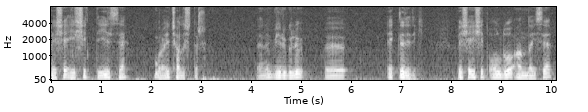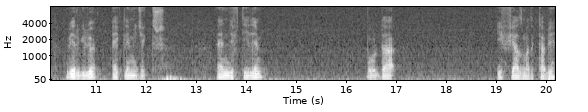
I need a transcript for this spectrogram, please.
5'e eşit değilse burayı çalıştır. Yani virgülü e, ekle dedik. 5'e eşit olduğu anda ise virgülü eklemeyecektir. Endif diyelim. Burada if yazmadık tabi.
